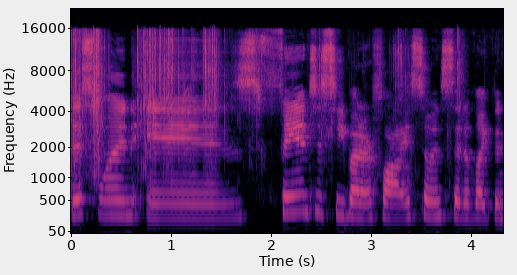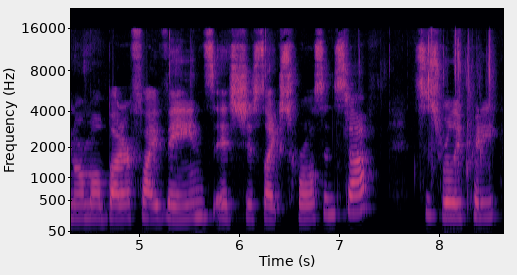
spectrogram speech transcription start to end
This one is fantasy butterflies. So instead of like the normal butterfly veins, it's just like swirls and stuff. This is really pretty.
